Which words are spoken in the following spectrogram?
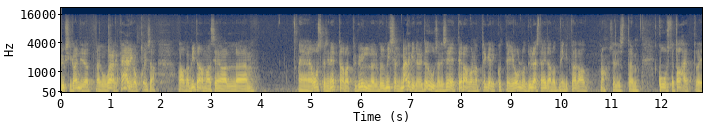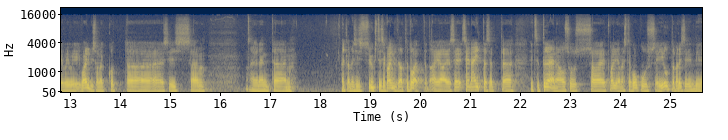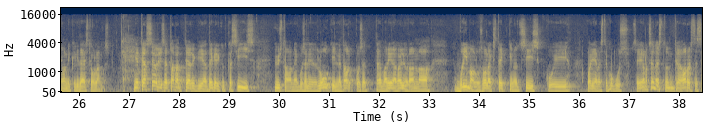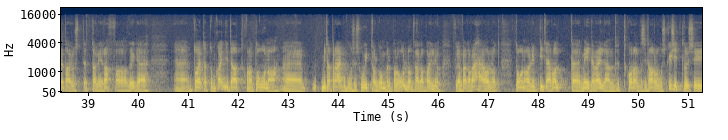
ükski kandidaat nagu vajalikke hääli kokku ei saa. aga mida ma seal äh, oskasin ette arvata küll või mis oli, märgid olid õhus, oli see, et erakonnad tegelikult ei olnud üles näidanud mingit väga noh, sellist äh, koostöötahet või, või, või valmisolekut siis nende ütleme siis üksteise kandidaate toetada ja, ja see, see näitas, et, et see tõenäosus, et valijameeste kogus ei jõuta presidendini, on ikkagi täiesti olemas. nii et jah, see oli see tagantjärgi ja tegelikult ka siis üsna nagu selline loogiline tarkus, et Marina Kaljuranna võimalus oleks tekkinud siis, kui valijameeste kogus see ei oleks õnnestunud ja arvestades seda just, et ta oli rahva kõige toetatum kandidaat, kuna toona, äh, mida praegu muuseas huvitaval kombel pole olnud väga palju või on väga vähe olnud, toona oli pidevalt äh, meediaväljaanded korraldasid arvamusküsitlusi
